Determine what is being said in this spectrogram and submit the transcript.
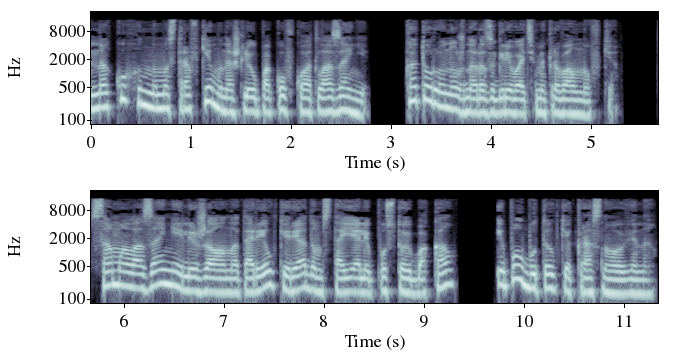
На кухонном островке мы нашли упаковку от лазаньи, которую нужно разогревать в микроволновке. Сама лазанья лежала на тарелке, рядом стояли пустой бокал и полбутылки красного вина.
